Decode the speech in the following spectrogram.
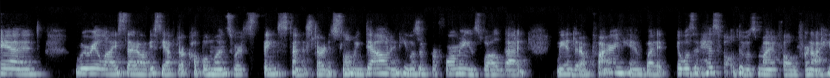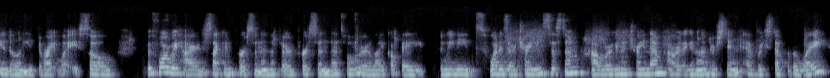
And we realized that obviously after a couple months where things kind of started slowing down and he wasn't performing as well that we ended up firing him but it wasn't his fault. It was my fault for not handling it the right way. So before we hired a second person and a third person that's when we were like okay we need what is our training system? How are we're going to train them? How are they going to understand every step of the way?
